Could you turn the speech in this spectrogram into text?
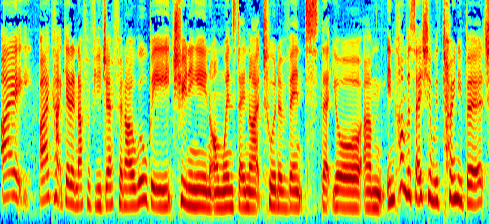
I, I can't get enough of you, Jeff, and I will be tuning in on Wednesday night to an event that you're um, in conversation with Tony Birch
